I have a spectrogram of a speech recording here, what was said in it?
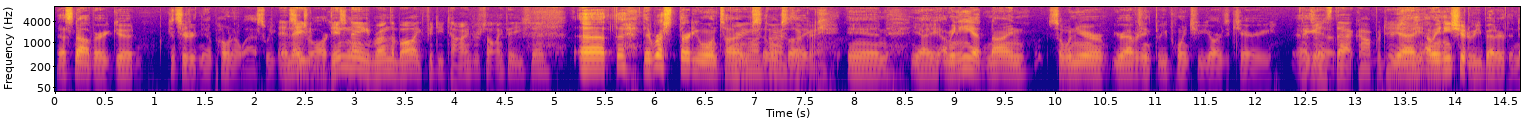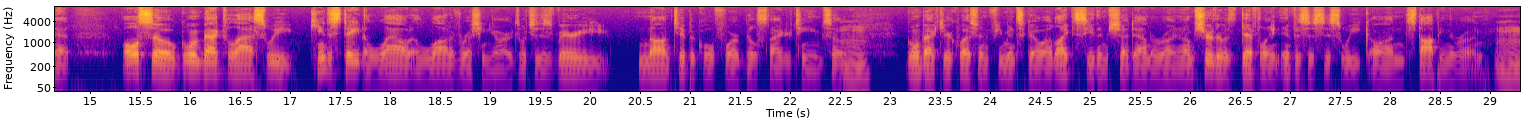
that's not very good considering the opponent last week. And they didn't they run the ball like 50 times or something like that. You said. Uh, th- they rushed 31 times. 31 it looks like, okay. and yeah, I mean he had nine. So when you're you're averaging 3.2 yards a carry Against a- that competition. Yeah, I mean he should be better than that. Also, going back to last week, Kansas State allowed a lot of rushing yards, which is very non-typical for a Bill Snyder team. So, Mhm. Going back to your question a few minutes ago, I'd like to see them shut down the run, and I'm sure there was definitely an emphasis this week on stopping the run. hmm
